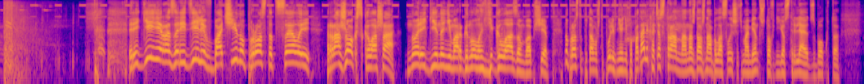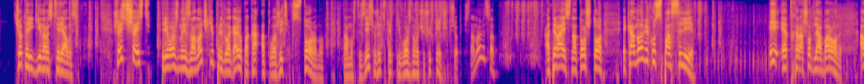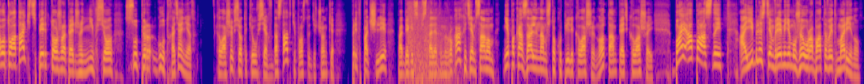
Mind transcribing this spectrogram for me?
Регине разарядили в бочину просто целый рожок с калаша. Но Регина не моргнула ни глазом вообще. Ну, просто потому, что пули в нее не попадали. Хотя странно, она же должна была слышать момент, что в нее стреляют сбоку-то. Что-то Регина растерялась. 6-6. Тревожные звоночки предлагаю пока отложить в сторону. Потому что здесь уже теперь тревожного чуть-чуть меньше все-таки становится. Опираясь на то, что экономику спасли. И это хорошо для обороны. А вот у атаки теперь тоже, опять же, не все супер гуд. Хотя нет. Калаши все-таки у всех в достатке. Просто девчонки предпочли побегать с пистолетами в руках. И тем самым не показали нам, что купили калаши. Но там 5 калашей. Бай опасный. А Иблис тем временем уже урабатывает Марину.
